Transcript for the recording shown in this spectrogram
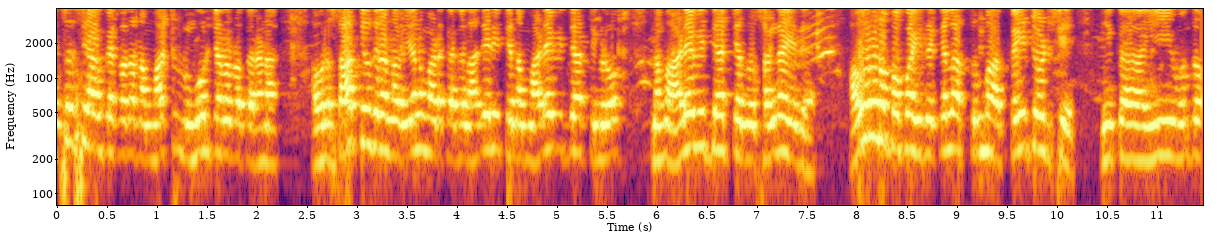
ಯಶಸ್ವಿ ಆಗ್ಬೇಕಾದ್ರೆ ನಮ್ಮ ಮಾಸ್ಟರ್ ಮೂರು ಜನರ ಕಾರಣ. ಅವರ ಸಾಥ್ ಇಲ್ದಿರ ನಾವು ಏನು ಮಾಡೋಕ್ಕಾಗಲ್ಲ. ಅದೇ ರೀತಿ ನಮ್ಮ ಹಳೆ ವಿದ್ಯಾರ್ಥಿಗಳು, ನಮ್ಮ ಹಳೆ ವಿದ್ಯಾರ್ಥಿ ಅನ್ನೋ ಸಂಘ ಇದೆ. ಅವರನ್ನು ಪಾಪ ಇದಕ್ಕೆಲ್ಲ ತುಂಬಾ ಕೈ ಜೋಡಿಸಿ ಈ ಈ ಒಂದು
